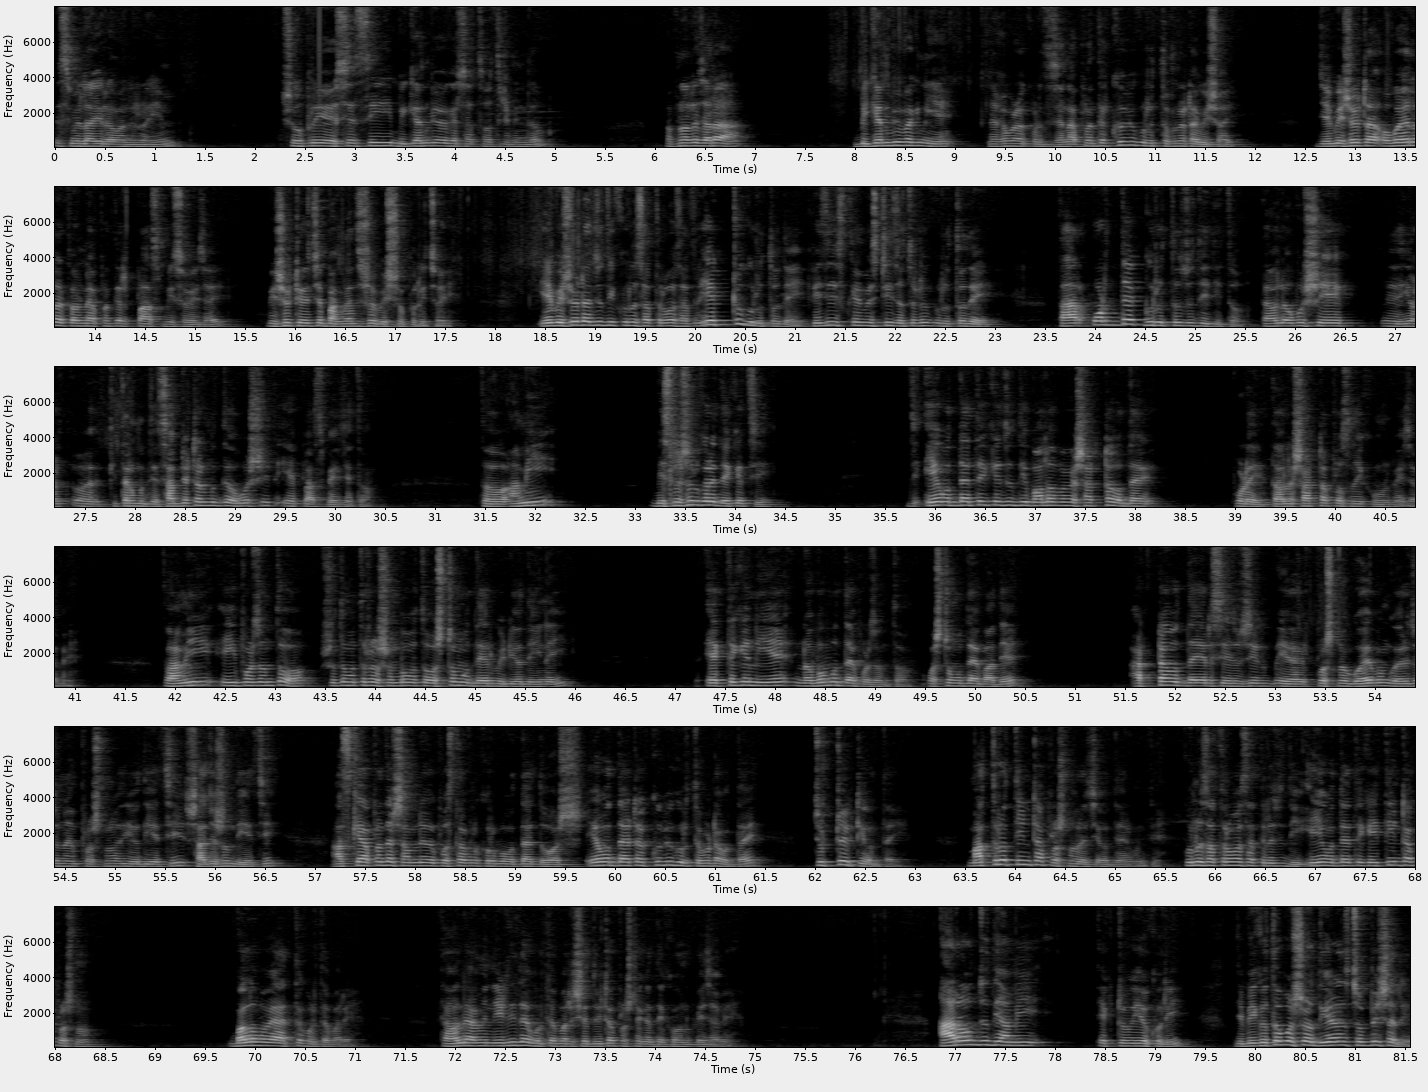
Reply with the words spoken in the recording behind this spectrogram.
ইসমিল্লাহ রহমান রহিম। সুপ্রিয় এসএসসি বিজ্ঞান বিভাগের ছাত্রছাত্রীবৃন্দ, আপনারা যারা বিজ্ঞান বিভাগ নিয়ে লেখাপড়া করতেছেন, আপনাদের খুবই গুরুত্বপূর্ণ একটা বিষয়। যে বিষয়টা অবহেলার কারণে আপনাদের ক্লাস মিস হয়ে যায়, বিষয়টি হচ্ছে বাংলাদেশ ও বিশ্ব পরিচয়। এই বিষয়টা যদি কোনো ছাত্র বা ছাত্রী একটু গুরুত্ব দেয়, ফিজিক্স, কেমিস্ট্রি যতটুকু গুরুত্ব দেয়, তার অর্ধেক গুরুত্ব যদি দিত, তাহলে অবশ্যই এই এই অর্থ- ও, কি তার মধ্যে সাবজেক্টের মধ্যে অবশ্যই এ প্লাস পেয়ে যেত। তো আমি বিশ্লেষণ করে দেখেছি যে এ অধ্যায় থেকে যদি ভালোভাবে ষাটটা অধ্যায় পড়ে তাহলে ষাটটা প্রশ্নই কমন পেয়ে যাবে। তো আমি এই পর্যন্ত শুধুমাত্র সম্ভবত অষ্টম অধ্যায়ের ভিডিও দিই নাই। এক থেকে নিয়ে নবম অধ্যায় পর্যন্ত অষ্টম অধ্যায় বাদে আটটা অধ্যায়ের সৃজনশীল প্রশ্ন গ এবং গয়ের জন্য আমি প্রশ্ন ইয়ে দিয়েছি সাজেশন দিয়েছি। আজকে আপনাদের সামনে উপস্থাপন করব অধ্যায় দশ। এই অধ্যায়টা খুবই গুরুত্বপূর্ণ অধ্যায়, ছোট্ট একটি অধ্যায়। মাত্র তিনটা প্রশ্ন রয়েছে অধ্যায়ের মধ্যে। কোনো ছাত্র বা ছাত্রী যদি এই অধ্যায় থেকে এই তিনটা প্রশ্ন ভালোভাবে আয়ত্ত করতে পারে, তাহলে আমি নির্দ্বিধায় বলতে পারি সে দুইটা প্রশ্ন এখান থেকে পেয়ে যাবে। আরও যদি আমি একটু ইয়ে করি, যে বিগত বছর দুই হাজার চব্বিশ সালে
